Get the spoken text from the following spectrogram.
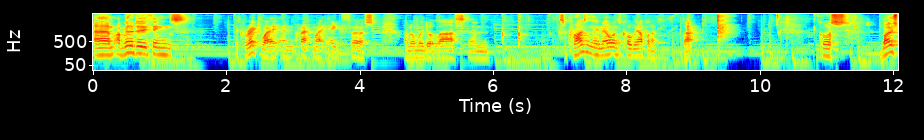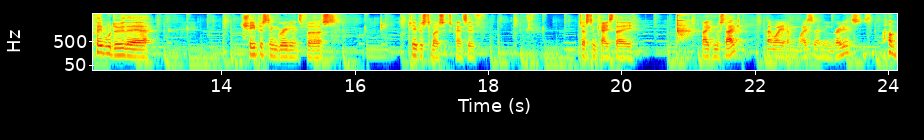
Um, I'm going to do things the correct way and crack my egg first. I normally do it last, and surprisingly, no one's called me up on it. But of course, most people do their cheapest ingredients first, cheapest to most expensive, just in case they make a mistake. That way you haven't wasted any ingredients. Um,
